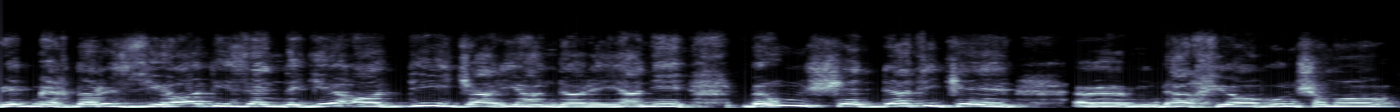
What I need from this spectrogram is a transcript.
یک مقدار زیادی زندگی عادی جریان داره. یعنی به اون شدتی که در خیابون شما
